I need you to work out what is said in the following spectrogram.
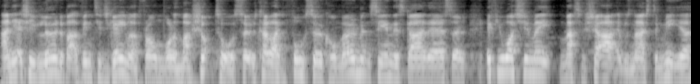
and he actually learned about Vintage Gamer from one of my shop tours. So it was kind of like a full circle moment seeing this guy there. So if you're watching mate massive shout out. It was nice to meet you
